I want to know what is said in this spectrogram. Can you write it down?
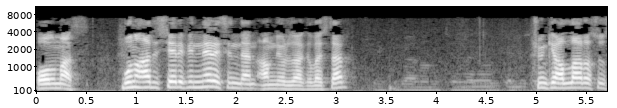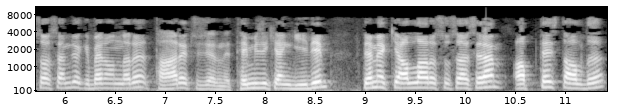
olmaz. Bunu hadis-i şerifin neresinden anlıyoruz arkadaşlar? Çünkü Allah Resulü sallallahu aleyhi ve sellem diyor ki ben onları taharet üzerine temiz iken giydim. Demek ki Allah Resulü sallallahu aleyhi ve sellem abdest aldı.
